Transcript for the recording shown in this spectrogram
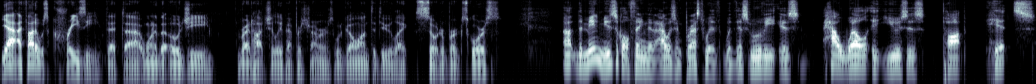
yeah, I thought it was crazy that uh, one of the OG Red Hot Chili Peppers drummers would go on to do like Soderbergh scores. Uh, the main musical thing that I was impressed with with this movie is how well it uses pop hits.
